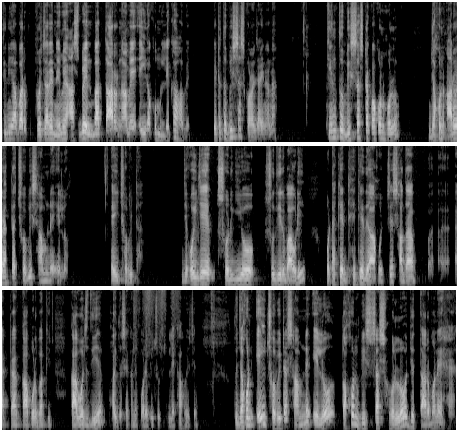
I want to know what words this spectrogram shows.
তিনি আবার প্রচারে নেমে আসবেন বা তার নামে এই রকম লেখা হবে, এটা তো বিশ্বাস করা যায় না না? কিন্তু বিশ্বাসটা কখন হলো? যখন আরও একটা ছবি সামনে এলো, এই ছবিটা, যে ওই যে স্বর্গীয় সুধীর বাউরি ওটাকে ঢেকে দেওয়া হচ্ছে সাদা, একটা কাপড় বা কিছু, কাগজ দিয়ে, হয়তো সেখানে পরে কিছু লেখা হয়েছে। তো যখন এই ছবিটা সামনে এলো, তখন বিশ্বাস হলো যে তার মানে হ্যাঁ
